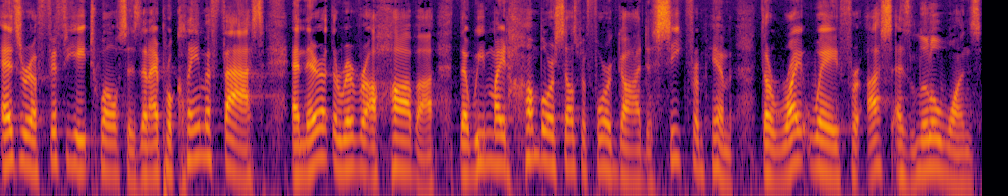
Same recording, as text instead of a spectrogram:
Ezra 58:12 says, Then I proclaim a fast, and there at the river Ahava, that we might humble ourselves before God to seek from Him the right way for us as little ones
